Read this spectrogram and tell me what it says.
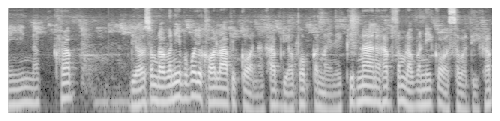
นี้นะครับ เดี๋ยวสำหรับวันนี้ผมก็จะขอลาไปก่อนนะครับ เดี๋ยวพบกันใหม่ในคลิปหน้านะครับสำหรับวันนี้ก็สวัสดีครับ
